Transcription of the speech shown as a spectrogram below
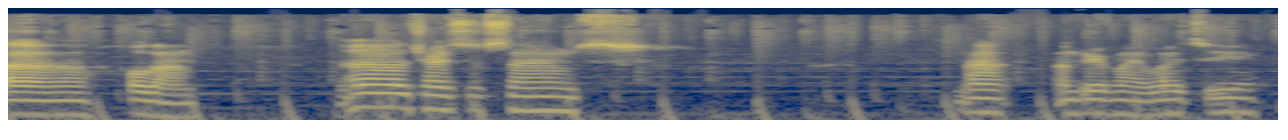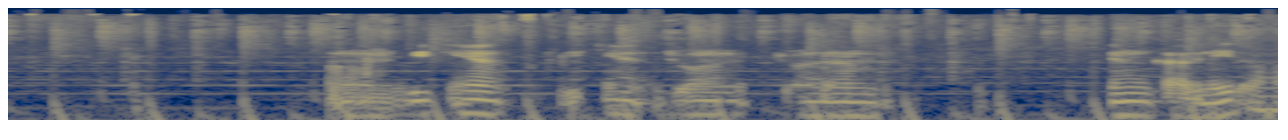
Uh, hold on. Uh, try six times. Not under my YT. Um, we can't, we can't join, join incognito.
